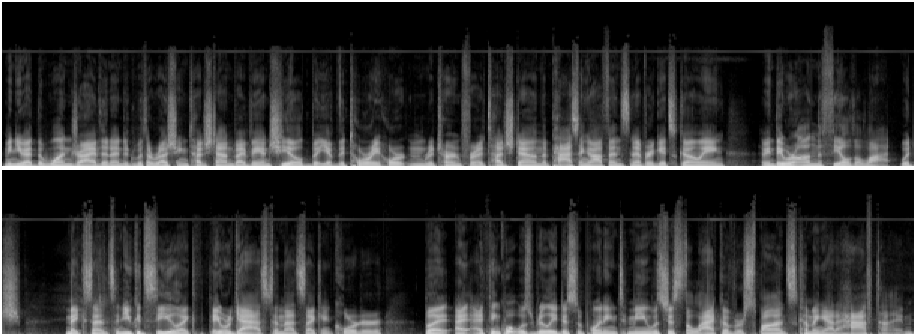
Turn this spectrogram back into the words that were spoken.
I mean, you had the one drive that ended with a rushing touchdown by Van Shield, but you have the Tory Horton return for a touchdown. The passing offense never gets going. I mean, they were on the field a lot, which makes sense. And you could see like they were gassed in that second quarter. But I, I think what was really disappointing to me was just the lack of response coming out of halftime.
